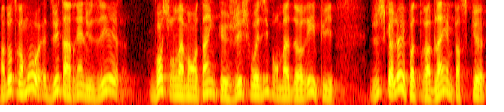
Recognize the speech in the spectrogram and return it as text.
En d'autres mots, Dieu est en train de lui dire, va sur la montagne que j'ai choisie pour m'adorer. Puis jusque-là, il n'y a pas de problème parce que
